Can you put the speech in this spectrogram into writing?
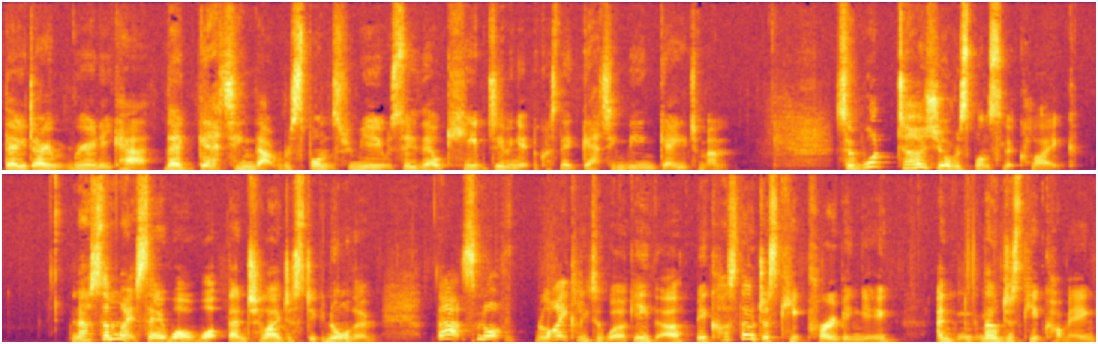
they don't really care. They're getting that response from you, so they'll keep doing it because they're getting the engagement. So, what does your response look like? Now, some might say, well, what then? Shall I just ignore them? That's not likely to work either because they'll just keep probing you and they'll just keep coming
